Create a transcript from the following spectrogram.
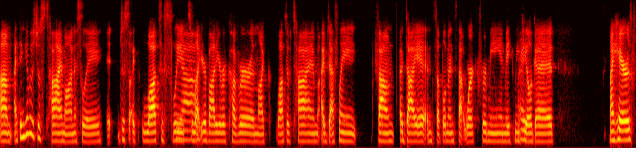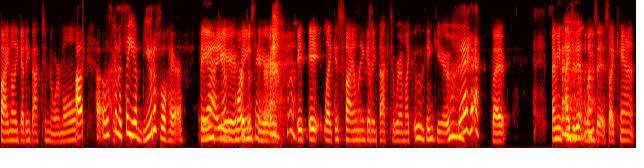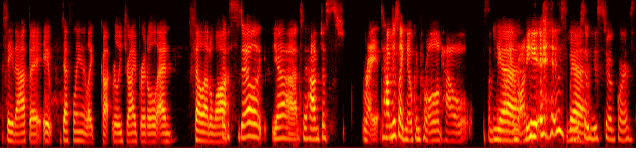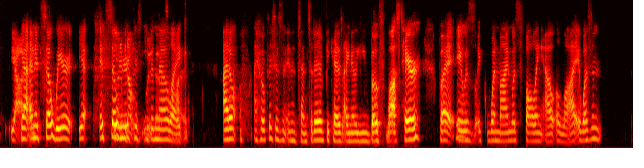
Um, I think it was just time, honestly. It, just like lots of sleep to let your body recover and like lots of time. I've definitely found a diet and supplements that work for me and make me Right. feel good. My hair is finally getting back to normal. I, I was gonna say you have beautiful hair. Yeah, Thank you have you, gorgeous thank hair. you. It it like is finally getting back to where I'm like, ooh, thank you. But I mean, I didn't lose it, so I can't say that, but it definitely like got really dry, brittle, and fell out a lot. But still, yeah, to have just right, to have just like no control of how something on your body is when Yeah. you're so used to, of course. Yeah. Yeah, and it's so weird. Yeah, it's so you weird because even though so like hard. I don't, I hope this isn't insensitive because I know you both lost hair, but Yeah. it was like when mine was falling out a lot, it wasn't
